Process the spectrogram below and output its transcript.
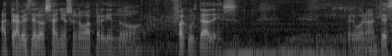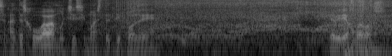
a través de los años uno va perdiendo facultades. Pero bueno, antes, antes jugaba muchísimo a este tipo de, de videojuegos.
